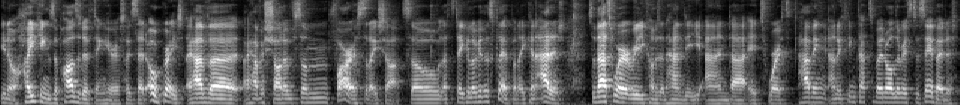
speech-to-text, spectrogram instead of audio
you know, hiking is a positive thing here. So I said, oh, great, I have a, I have a shot of some forest that I shot. So let's take a look at this clip, and I can add it. So that's where it really comes in handy, and uh, it's worth having. And I think that's about all there is to say about it.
